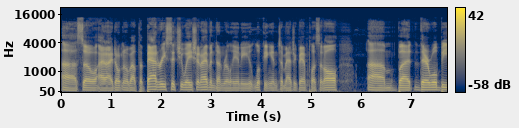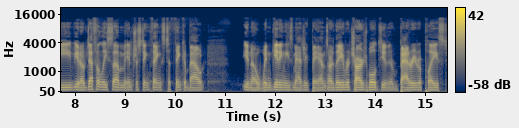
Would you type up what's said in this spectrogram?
Uh, so I, I don't know about the battery situation. I haven't done really any looking into Magic Band Plus at all. Um, but there will be, you know, definitely some interesting things to think about. You know, when getting these Magic Bands, are they rechargeable? Do you know, battery replaced?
